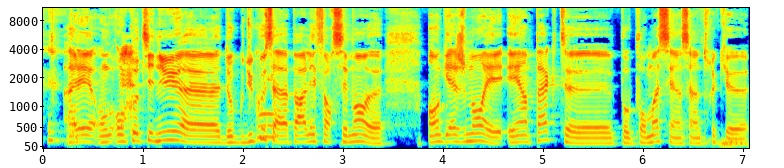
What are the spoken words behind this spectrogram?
allez, on, on continue. Euh, donc du coup, ça va parler forcément euh, engagement et, et impact. Euh, pour, pour, moi, c'est un, un, truc, euh,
